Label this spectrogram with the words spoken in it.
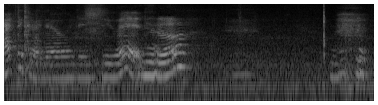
I think I know how to do it. Yeah.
